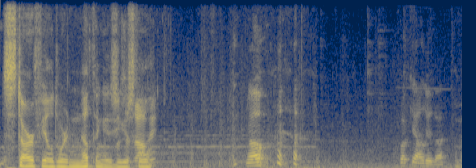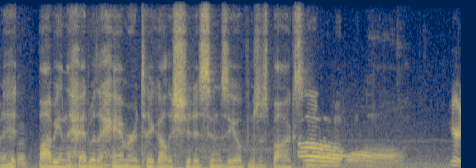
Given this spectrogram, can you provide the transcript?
Starfield where nothing is Was useful. zombie? No. Fuck yeah, I'll do that. I'm gonna hit Bobby in the head with a hammer and take all his shit as soon as he opens his box. Oh. You're a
